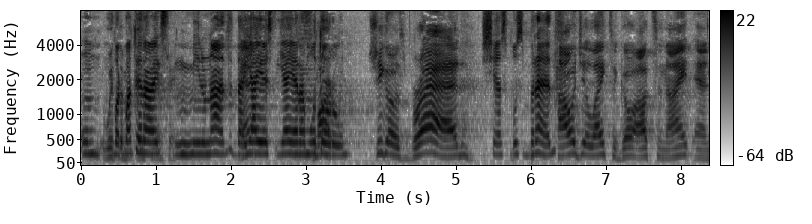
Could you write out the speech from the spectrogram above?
Un with bărbat the era ex- ministry. minunat, dar And ea, este- ea era smart. motorul. She goes, Brad, Și a spus, Brad, how would you like to go out tonight and,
